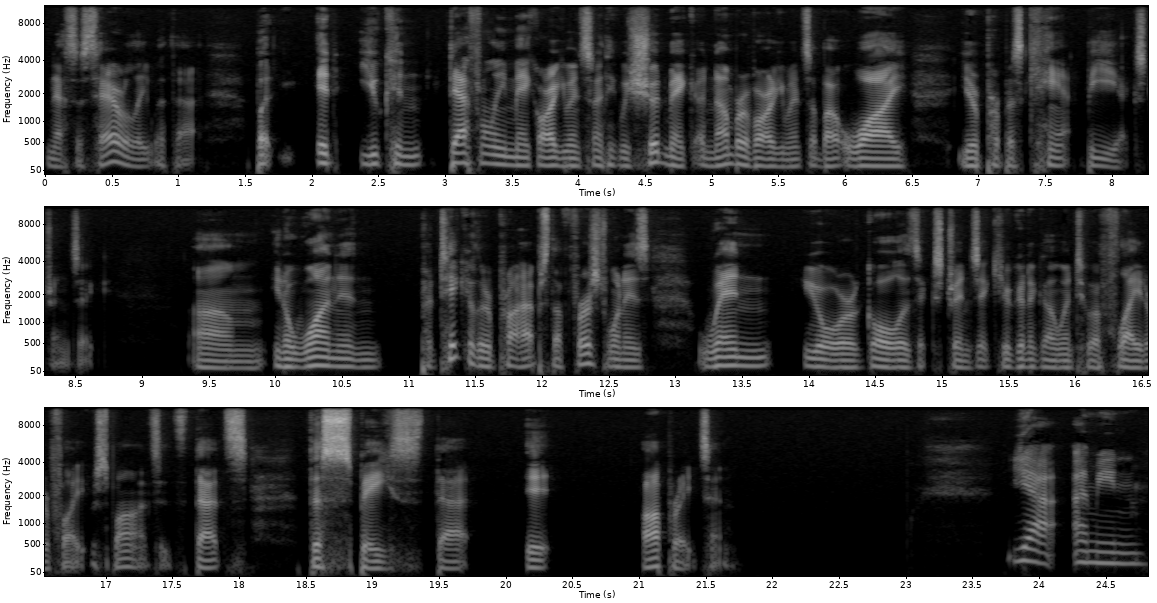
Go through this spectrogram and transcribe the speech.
necessarily with that. But it you can definitely make arguments, and I think we should make a number of arguments about why your purpose can't be extrinsic. Um, you know, one in particular, perhaps the first one is when your goal is extrinsic, you're going to go into a flight or flight response. It's that's the space that it operates in. Yeah, I mean,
